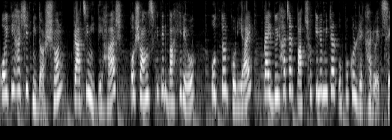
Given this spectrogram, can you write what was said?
ঐতিহাসিক নিদর্শন, প্রাচীন ইতিহাস ও সংস্কৃতির বাহিরেও উত্তর কোরিয়ায় প্রায় দুই হাজার পাঁচশো কিলোমিটার উপকূল রেখা রয়েছে।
